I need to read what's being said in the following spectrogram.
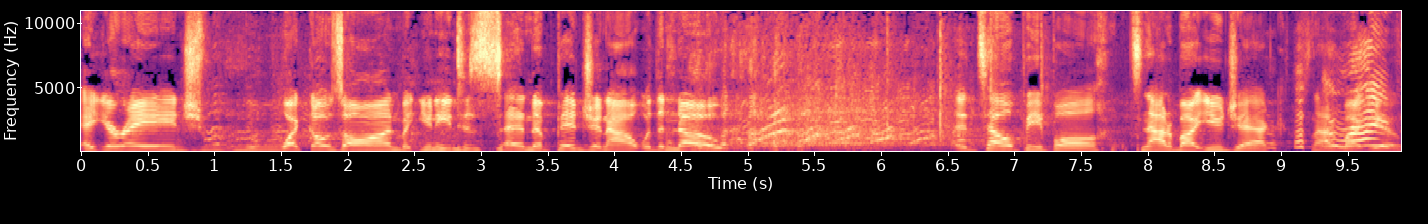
at your age, what goes on, but you need to send a pigeon out with a note and tell people it's not about you, Jack. It's not about you.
